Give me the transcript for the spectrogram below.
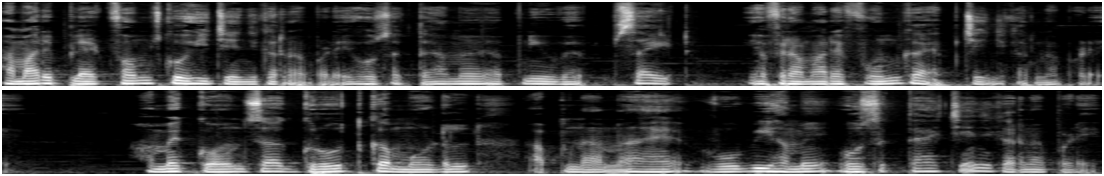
हमारे प्लेटफॉर्म्स को ही चेंज करना पड़े। हो सकता है हमें अपनी वेबसाइट या फिर हमारे फ़ोन का ऐप चेंज करना पड़े। हमें कौन सा ग्रोथ का मॉडल अपनाना है, वो भी हमें हो सकता है चेंज करना पड़े।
